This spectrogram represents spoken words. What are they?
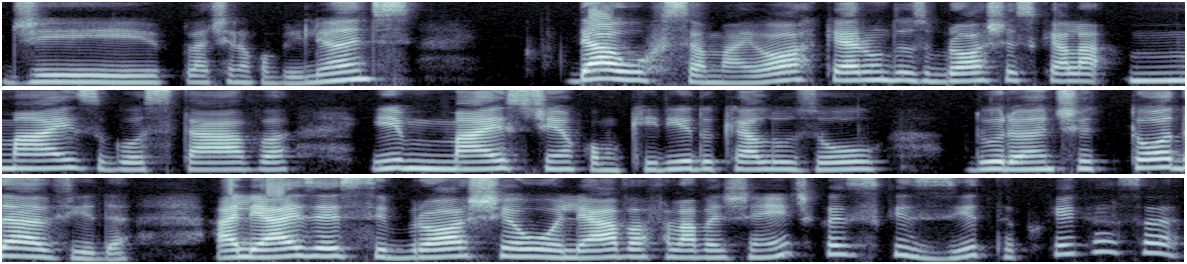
de platina com brilhantes da Ursa Maior, que era um dos broches que ela mais gostava e mais tinha como querido, que ela usou durante toda a vida. Aliás, esse broche eu olhava e falava, gente, coisa esquisita, por que, que essa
